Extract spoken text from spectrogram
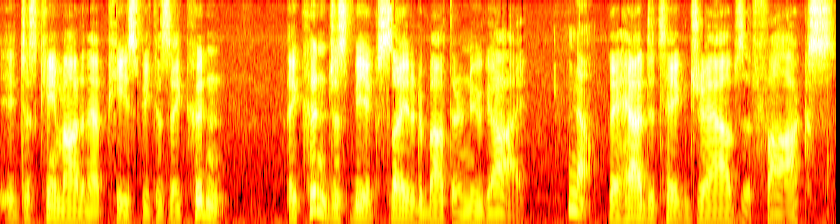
it just came out in that piece because they couldn't they couldn't just be excited about their new guy No, they had to take jabs at Fox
